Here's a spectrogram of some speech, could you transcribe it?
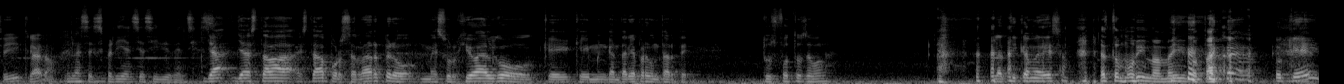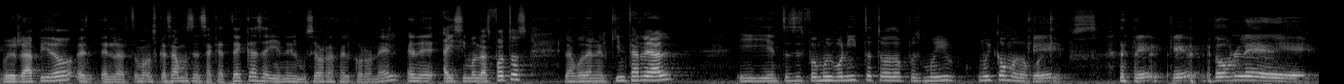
Sí, claro. En las experiencias y vivencias. Ya, ya estaba, estaba por cerrar, pero me surgió algo que, que me encantaría preguntarte. ¿Tus fotos de boda? Platícame de eso. Las tomó mi mamá y mi papá. ok. Muy rápido, en- en las- nos casamos en Zacatecas, ahí en el Museo Rafael Coronel. En el- ahí hicimos las fotos, la boda en el Quinta Real. Y entonces fue muy bonito todo, pues muy, muy cómodo. ¿Qué? Porque, pues, Qué, qué doble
